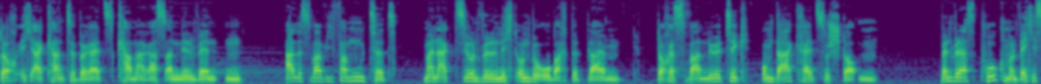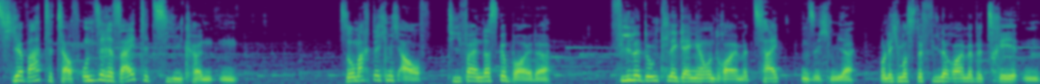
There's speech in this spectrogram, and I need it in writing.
doch ich erkannte bereits Kameras an den Wänden. Alles war wie vermutet. Meine Aktion würde nicht unbeobachtet bleiben. Doch es war nötig, um Darkrai zu stoppen. Wenn wir das Pokémon, welches hier wartete, auf unsere Seite ziehen könnten. So machte ich mich auf, tiefer in das Gebäude. Viele dunkle Gänge und Räume zeigten sich mir, und ich musste viele Räume betreten.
